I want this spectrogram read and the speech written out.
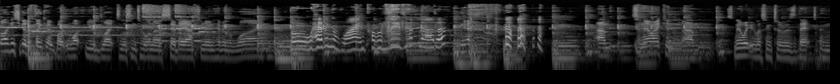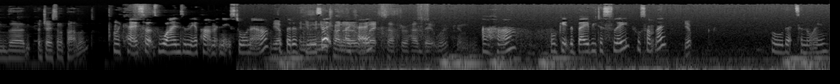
Well, I guess you've got to think about what you'd like to listen to on a Saturday afternoon, having a wine. Oh, having a wine probably a bit louder. Um, so now I can. Um, so now what you're listening to is that in the adjacent apartment. Okay, so it's wines in the apartment next door now. Yep. A bit of and, you, and music. you're trying to okay. relax after a hard day at work. And Uh huh. Or get the baby to sleep or something. Yep. Oh, that's annoying.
